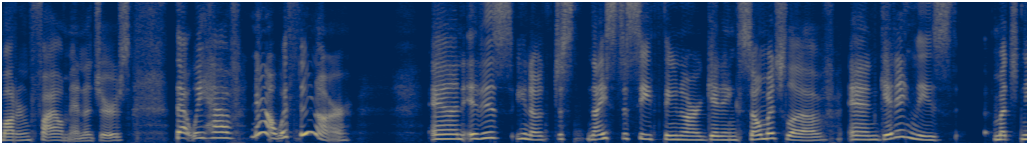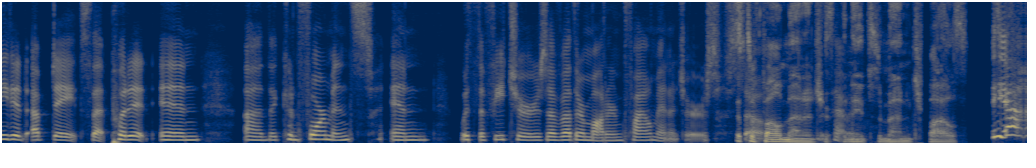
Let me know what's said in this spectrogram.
modern file managers that we have now with Thunar. And it is, you know, just nice to see Thunar getting so much love and getting these much needed updates that put it in uh, the conformance and with the features of other modern file managers. It's so, a file manager. It needs to manage files. Yeah,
